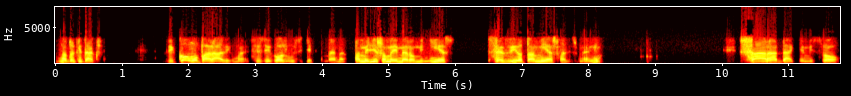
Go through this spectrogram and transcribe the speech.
να το κοιτάξουν. Δικό μου παράδειγμα, σύζυγός μου συγκεκριμένα, θα μιλήσω με ημερομηνίες σε δύο ταμεία ασφαλισμένοι, 40 και μισό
